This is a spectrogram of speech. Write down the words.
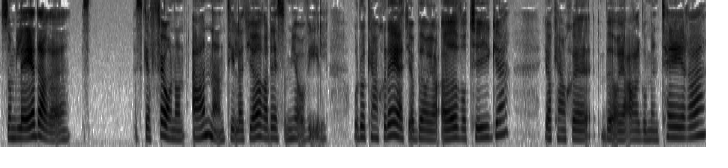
som ledare ska få någon annan till att göra det som jag vill. Och då kanske det är att jag börjar övertyga, jag kanske börjar argumentera,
